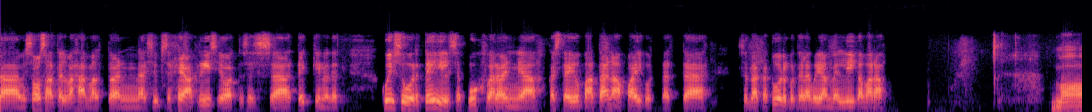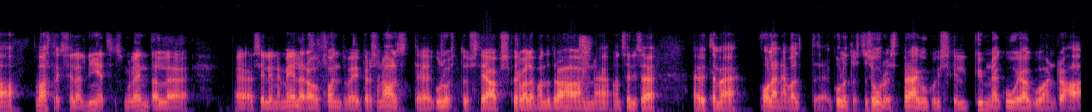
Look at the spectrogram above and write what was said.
äh, mis osadel vähemalt on niisuguse hea kriisi ootuses äh, tekkinud, et kui suur teil see puhver on ja kas te juba täna paigutate seda ka turgudele või on veel liiga vara? ma vastaks sellele nii, et siis mul endal äh, selline meelerahufond või personaalsete kulutuste jaoks kõrvale pandud raha on, on sellise ütleme, olenevalt kulutuste suurusest praegu kuskil kümne kuu jagu on raha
